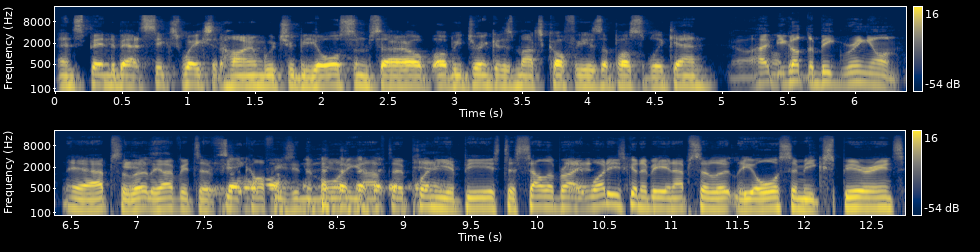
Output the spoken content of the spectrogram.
and spend about six weeks at home, which would be awesome. So I'll, I'll be drinking as much coffee as I possibly can. I hope you got the big ring on. Yeah, absolutely. I've had a few all coffees in the morning after plenty of beers to celebrate what is going to be an absolutely awesome experience.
